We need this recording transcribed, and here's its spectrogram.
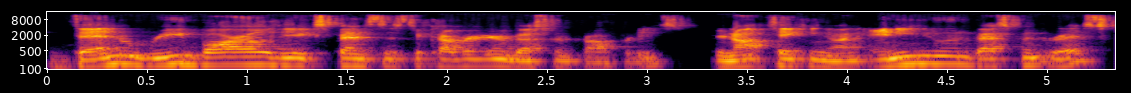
then reborrow the expenses to cover your investment properties. You're not taking on any new investment risk,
